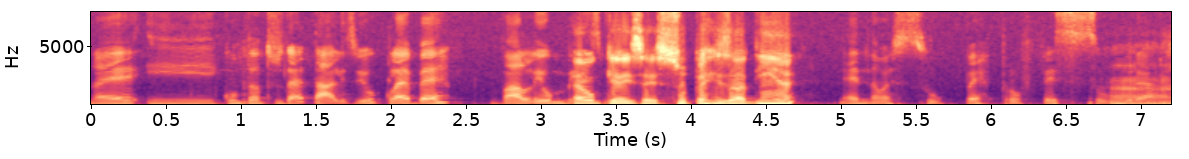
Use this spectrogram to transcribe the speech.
né? E com tantos detalhes, viu? Kleber, valeu mesmo. É o que é isso? É super risadinha, é? É, não, é super professora. Ah.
